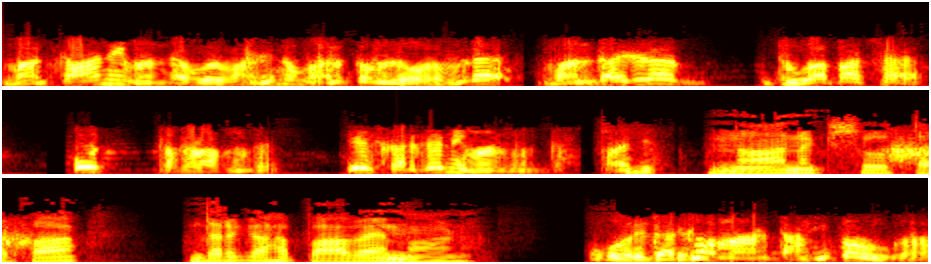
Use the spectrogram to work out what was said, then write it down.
ਮਨ ਤਾਂ ਨਹੀਂ ਮੰਨਦਾ ਗੁਰਬਾਣੀ ਨੂੰ ਮਨ ਕਮਜ਼ੋਰ ਹੁੰਦਾ। ਮਨ ਦਾ ਜਿਹੜਾ ਦੂਆ ਪਾਸਾ ਉਹ ਤਕੜਾ ਹੁੰਦਾ। ਇਸ ਕਰਕੇ ਨਹੀਂ ਮਨ ਮੰਨਦਾ ਹਾਂਜੀ ਨਾਨਕ ਸੋ ਤਪਾ ਦਰਗਾਹ ਪਾਵੇ ਮਾਣ ਹੋਰ ਕਰਕੇ ਮਨ ਤਾਂ ਹੀ ਪਊਗਾ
